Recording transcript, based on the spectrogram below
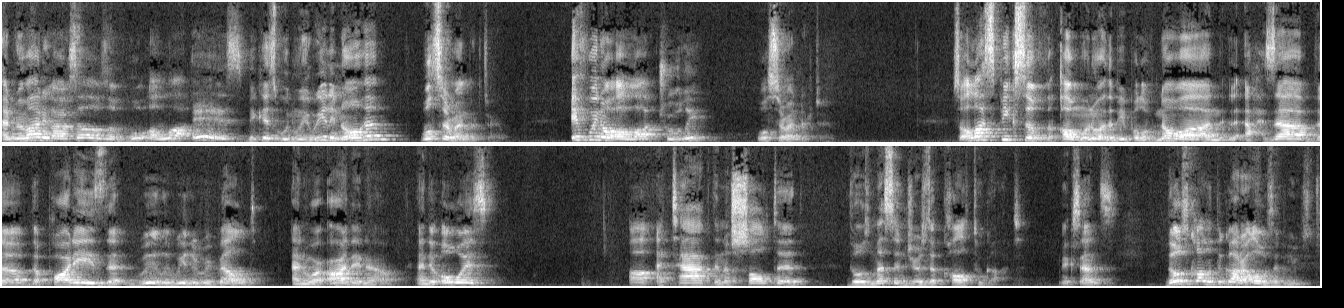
And reminding ourselves of who Allah is, because when we really know Him, we'll surrender to Him. If we know Allah truly, we'll surrender to Him. So Allah speaks of the Qawm the people of Noah, and Ahzab, the, the parties that really, really rebelled. And where are they now? And they always uh, attacked and assaulted those messengers that call to God. Make sense? Those calling to God are always abused,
